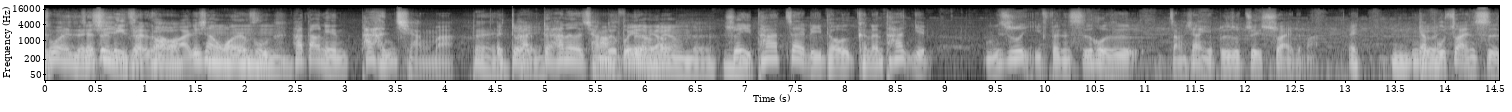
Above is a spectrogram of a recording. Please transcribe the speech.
突然人气这例子很好啊，就像王仁甫他当年他很抢嘛，对。哎，他对，对他那个强他的不得了，所以他在里头可能他也，你是说以粉丝或者是长相也不是说最帅的嘛，哎应该不算是，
